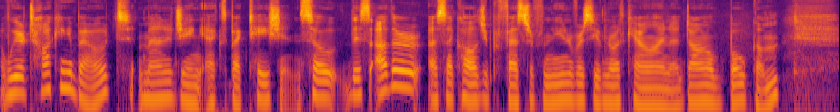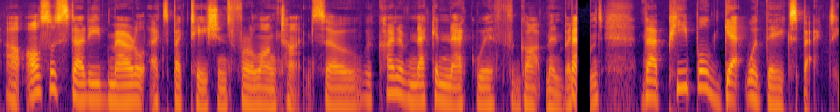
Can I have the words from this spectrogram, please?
We are talking about managing expectations. So, this other uh, psychology professor from the University of North Carolina, Donald Baucom, uh, also studied marital expectations for a long time. So we're kind of neck and neck with Gottman, but that people get what they expect.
